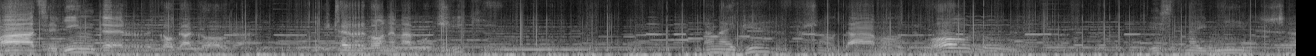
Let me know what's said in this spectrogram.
Ma cylinder Goga Goga czerwone ma buciki. A najpierwszą damą dworu jest najmilsza.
